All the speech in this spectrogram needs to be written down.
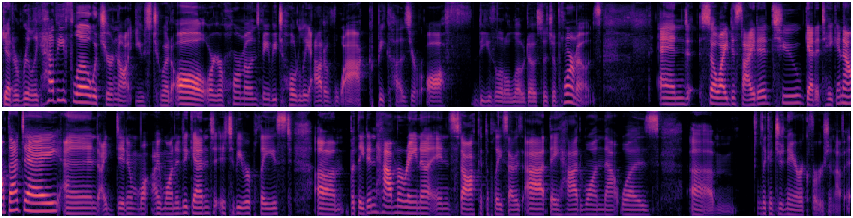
get a really heavy flow, which you're not used to at all, or your hormones may be totally out of whack because you're off these little low dosage of hormones. And so I decided to get it taken out that day, and I didn't. want. I wanted again to, it to be replaced, um, but they didn't have Mirena in stock at the place I was at. They had one that was um, like a generic version of it,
